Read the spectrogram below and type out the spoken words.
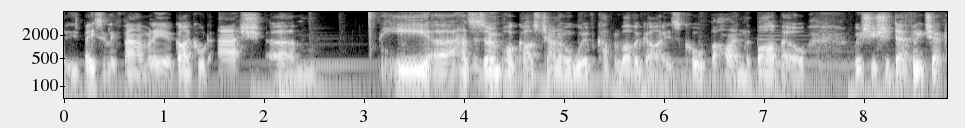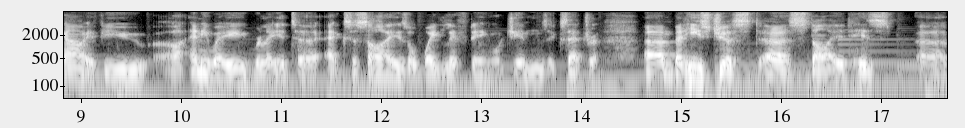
he's basically family. A guy called Ash. Um, he uh, has his own podcast channel with a couple of other guys called Behind the Barbell, which you should definitely check out if you are anyway related to exercise or weightlifting or gyms, etc. Um, but he's just uh, started his uh,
